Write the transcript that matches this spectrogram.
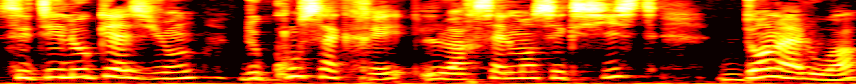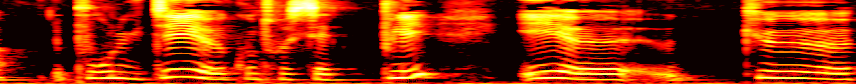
c'était l'occasion de consacrer le harcèlement sexiste dans la loi pour lutter euh, contre cette plaie et euh, que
